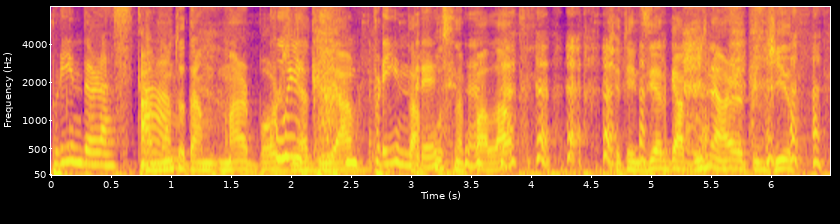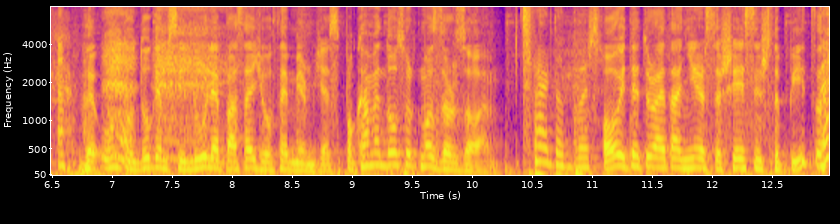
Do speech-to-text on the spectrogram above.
prindër a s'kam. A mund të ta marr borxh nja dy javë ta fus në pallat që t'i nxjerrë gabinarë të gjithë dhe unë të dukem si lule pastaj që u them mirëmëngjes. Po kam vendosur të mos dorëzohem. Çfarë do të bësh? O i detyroj këta njerëz të shesin shtëpitë.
